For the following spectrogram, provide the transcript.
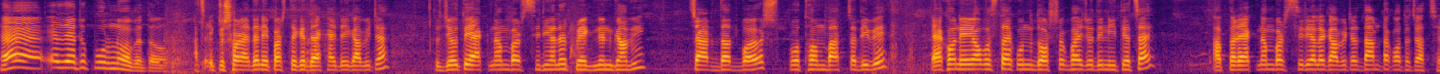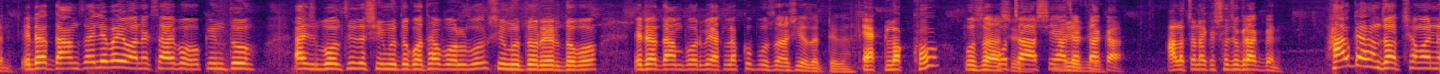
হ্যাঁ এই যে একটু পূর্ণ হবে তো। আচ্ছা একটু সরাই দেন এই পাশ থেকে দেখাই দেয় গাভিটা তো যেহেতু এক নাম্বার সিরিয়ালের প্রেগনেন্ট গাভি চার দাঁত বয়স প্রথম বাচ্চা দিবে। এখন এই অবস্থায় কোনো দর্শক ভাই যদি নিতে চায় আপনার এক নাম্বার সিরিয়ালের গাভিটার দামটা কত চাচ্ছেন? এটার দাম চাইলে ভাই অনেক চাইব কিন্তু আজ বলছি যে সীমিত কথা বলব সীমিত রেট দেবো। এটার দাম পড়বে এক লক্ষ পঁচাশি হাজার টাকা। এক লক্ষ পঁচাশি। হাজার। টাকা। আলোচনাকে সুযোগ রাখবেন। হালকা যত সামান্য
